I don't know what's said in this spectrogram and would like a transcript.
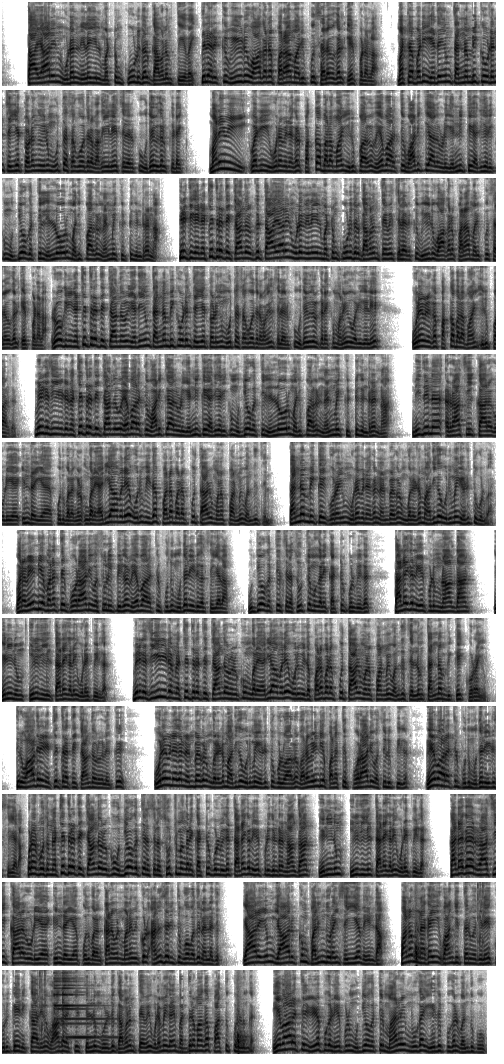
தாயாரின் உடல் நிலையில் மட்டும் கூடுதல் கவனம் தேவை. சிலருக்கு வீடு வாகன பராமரிப்பு செலவுகள் ஏற்படலாம். மற்றபடி எதையும் தன்னம்பிக்கையுடன் செய்யத் தொடங்குவிடும் மூத்த சகோதர வகையிலே சிலருக்கு உதவிகள் கிடைக்கும். மனைவி வழி உறவினர்கள் பக்க பலமாய் இருப்பார்கள். வியாபாரத்தில் வாடிக்கையாளர்களுடைய எண்ணிக்கை அதிகரிக்கும். உத்தியோகத்தில் எல்லோரும் மதிப்பார்கள். நன்மை கிட்டுகின்ற நாள் கிருத்திகை நட்சத்திரத்தை சார்ந்தவருக்கு தாயாரின் உடல்நிலையில் மட்டும் கூடுதல் கவனம் தேவை. சிலருக்கு வீடு வாகன பராமரிப்பு செலவுகள் ஏற்படலாம். ரோகிணி நட்சத்திரத்தை சார்ந்தவர்கள் எதையும் தன்னம்பிக்கையுடன் செய்யத் தொடங்கி மூத்த சகோதர வகையில் சிலருக்கு உதவிகள் கிடைக்கும். மனைவி வழிகளே உறவினர்கள் பக்கபலமாய் இருப்பார்கள். மிருகசீரிட நட்சத்திரத்தை சார்ந்த வியாபாரத்தில் வாடிக்கையாளர்களுடைய எண்ணிக்கை அதிகரிக்கும். உத்தியோகத்தில் எல்லோரும் மதிப்பார்கள். நன்மை கிட்டுகின்ற நான் மிதுன ராசிக்காரர்களுடைய இன்றைய புது பலங்கள் உங்களை அறியாமலே ஒருவித படபடப்பு தாழ்வு மனப்பான்மை வந்து செல்லும். தன்னம்பிக்கை குறையும் உறவினர்கள் நண்பர்கள் உங்களிடம் அதிக உரிமை எடுத்துக்கொள்வார். வரவேண்டிய பணத்தை போராடி வசூலிப்பீர்கள். வியாபாரத்தில் புது முதலீடுகள் செய்யலாம். உத்தியோகத்தில் சில சூட்சமங்களை கற்றுக்கொள்வீர்கள். தடைகள் ஏற்படும் நாள்தான் எனினும் இறுதியில் தடைகளை உடைப்பீர்கள். மிருக சீரிடம் நட்சத்திரத்தை சார்ந்தவர்களுக்கு உங்களை அறியாமலே ஒருவித படபடப்பு தாழ்வு மனப்பான்மை வந்து செல்லும் தன்னம்பிக்கை குறையும். திருவாதிரை நட்சத்திரத்தை சார்ந்தவர்களுக்கு உறவினர்கள் நண்பர்கள் உங்களிடம் அதிக உரிமை எடுத்துக்கொள்வார்கள். வரவேண்டிய பணத்தை போராடி வசூலிப்பீர்கள். வியாபாரத்தில் புது முதலீடு செய்யலாம். புனர்பூசம் நட்சத்திரத்தை சார்ந்தவர்களுக்கு உத்தியோகத்தில் சில சூட்சுமங்களை கற்றுக்கொள்வீர்கள். தடைகள் ஏற்படுகின்ற நாள்தான். எனினும் இறுதியில் தடைகளை உடைப்பீர்கள். கடக ராசிக்காரர்களுடைய இன்றைய பொதுபலம் கணவன் மனைவிக்குள் அனுசரித்து போவது நல்லது. யாரையும் யாருக்கும் பரிந்துரை செய்ய வேண்டாம். பணம் நகை வாங்கித் தருவதிலே குறுக்கே நிற்காதீர்கள். வாகனத்தில் செல்லும் பொழுது கவனம் தேவை. உடைமைகளை பத்திரமாக பார்த்துக் கொள்ளுங்கள். வியாபாரத்தில் இழப்புகள் ஏற்படும் உத்தியோகத்தில் மறைமுக எதிர்ப்புகள் வந்து போகும்.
